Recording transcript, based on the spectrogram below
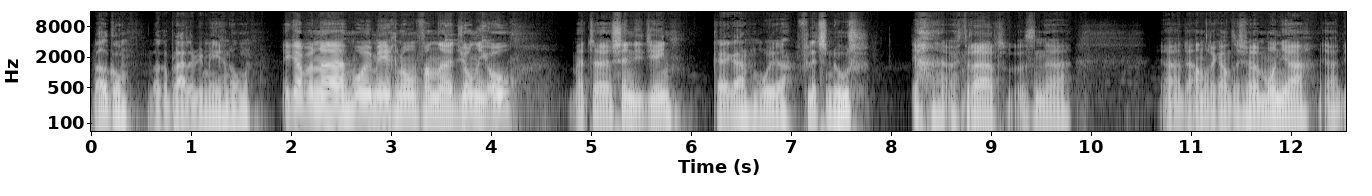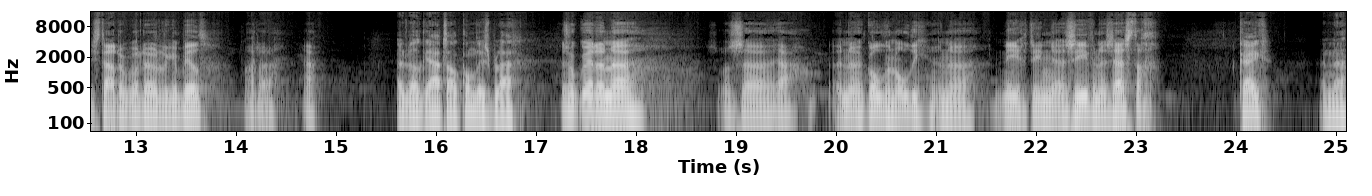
Welkom. Welke plaat heb je meegenomen? Ik heb een eh, mooie meegenomen van eh, Johnny O. Met eh, Cindy Jane. Kijk aan, mooie flitsende hoes. Ja, uiteraard. Dat is een, eh, ja, de andere kant is eh, Monja. Ja, die staat ook wel duidelijk in beeld. Maar eh ja, Uit welk jaartal komt deze plaat? is ook weer een, eh, zoals, eh, ja, een eh, golden oldie. Een eh, 1967 Kijk, en eh,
